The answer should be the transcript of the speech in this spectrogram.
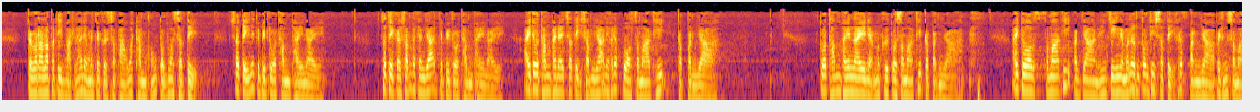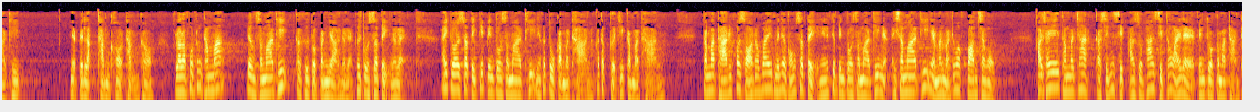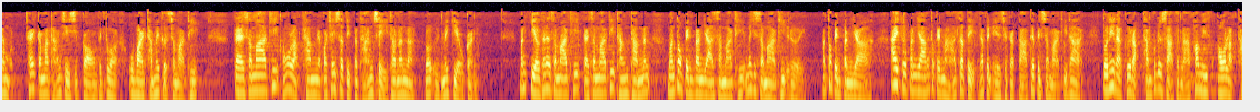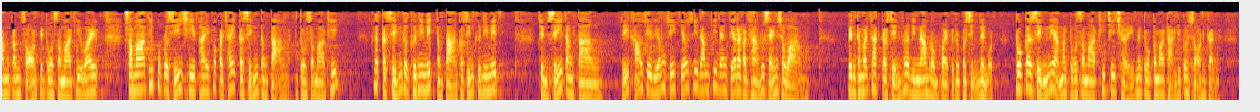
ๆแต่เวลาเราปฏิบัติแล้วเนี่ยมันจะเกิดสภาวธรรมของตนว่าสติ สตินี่จะเป็นตัวธรรมภายใน สติกับสัมปชัญญะจะเป็นตัวธรรมภายใน ไอ้ตัวธรรมภายในสติสัมยาเนี่ยเขาเรียกตัวสมาธิกับปัญญา ตัวธรรมภายในเนี่ยมันคือตัวสมาธิกับปัญญา ไอ้ตัวสมาธิปัญญาจริงๆเนี่ยมาเริ่มต้นที่สติเรียกปัญญาไปถึงสมาธิ เนี่ยเป็นหลักธรรมข้อธรรมข้อเราเราพูดถึงธรรมะ เรื่องสมาธิก็คือตัวปัญญานั่นแหละ คือตัวสตินั่นแหละ ไอ้ตัวสติที่เป็นตัวสมาธิเนี่ยก็ตัวกรรมฐานก็ต้องเกิดที่กรรมฐาน กรรมฐานที่เขาสอนเอาไว้ในเรื่องของสติเนี่ยที่เป็นตัวสมาธิเนี่ยไอ้สมาธิเนี่ยมันหมายถึงว่าความสงบเขาใช้ธรรมชาติกสินสิบอสุภาสิบทั้งหลายแหละเป็นตัวกรรมฐานทั้งหมด ใช้กรรมฐานสี่สิบกอง เป็นตัวอุบายทำให้เกิดสมาธิ แต่สมาธิของหลักธรรมเนี่ยเขาใช้สติปัฏฐานสี่เท่านั้นนะตัวอื่นไม่เกี่ยวกัน มันเกี่ยวทั้งสมาธิแต่สมาธิทางธรรมนั้น มันต้องเป็นปัญญาสมาธิไม่ใช่สมาธิเลย มันต้องเป็นปัญญา ไอ้ตัวปัญญามันต้องเป็นมหาสติและเป็นเอเชกตาเพื่อเป็นสมาธิได้ ตัวนี้แหละคือหลักธรรมพุทธศาสนาเขามีเอาหลักธรรมคำสอนเป็นตัวสมาธิไว้ สมาธิพวกฤาษีชีภัยก็ก็ใช้กสินต่างๆ เป็นตัวสมาธิและกสินก็คือนิมิตต่างๆกสินคือนิมิตเช่นสีต่างๆ สีขาวสีเหลืองสีเขียวสีดำสีแดงสีอะไรก็ช่างหรือแสงสว่าง เป็นธรรมชาติกสินเพราะดินน้ำลมไฟเป็นตัวกสินได้หมด ตัวกสินเนี่ยมันตัวสมาธิเฉยๆเป็นตัวกรรมฐานที่ก็สอนกัน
